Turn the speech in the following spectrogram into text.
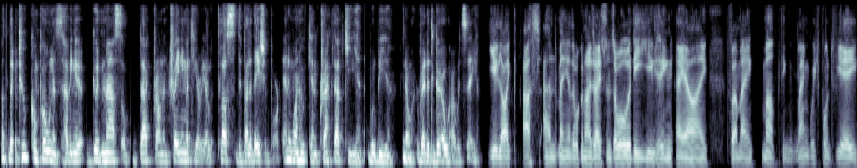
But the two components, having a good mass of background and training material, plus the validation part, anyone who can crack that key will be, you know, ready to go. I would say. You, like us and many other organisations, are already using AI from a marketing and language point of view,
